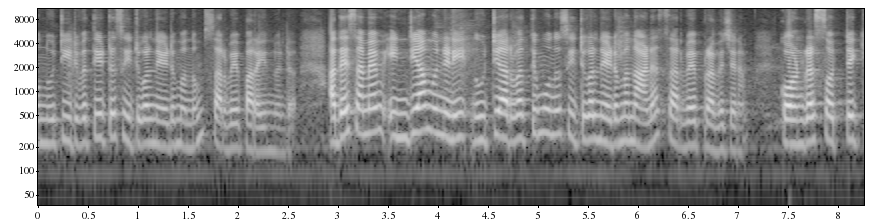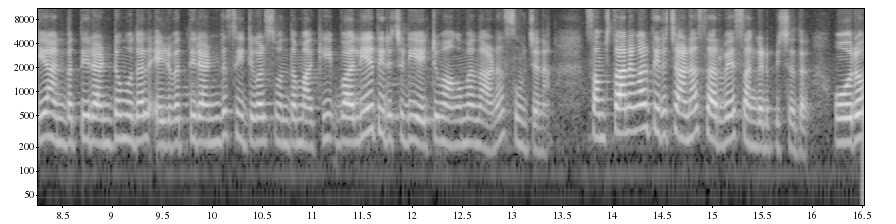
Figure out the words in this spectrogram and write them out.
മുന്നൂറ്റി ഇരുപത്തിയെട്ട് സീറ്റുകൾ നേടുമെന്നും സർവേ പറയുന്നുണ്ട്. അതേസമയം ഇന്ത്യ മുന്നണി നൂറ്റി അറുപത്തിമൂന്ന് സീറ്റുകൾ നേടുമെന്നാണ് സർവേ പ്രവചനം. കോൺഗ്രസ് ഒറ്റയ്ക്ക് അൻപത്തിരണ്ട് മുതൽ എഴുപത്തിരണ്ട് സീറ്റുകൾ സ്വന്തമാക്കി വലിയ തിരിച്ചടി ഏറ്റുവാങ്ങുമെന്നാണ് സൂചന. സംസ്ഥാനങ്ങൾ തിരിച്ചാണ് സർവേ സംഘടിപ്പിച്ചത്. ഓരോ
